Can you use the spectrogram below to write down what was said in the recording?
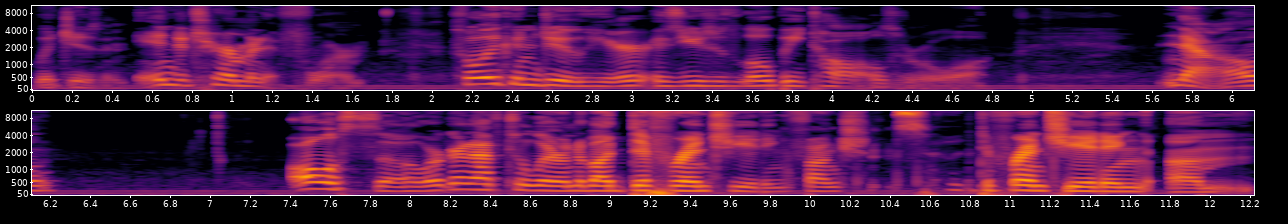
Which is an indeterminate form. So what we can do here is use L'Hopital's rule. Now, also, we're going to have to learn about differentiating functions. Differentiating um,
